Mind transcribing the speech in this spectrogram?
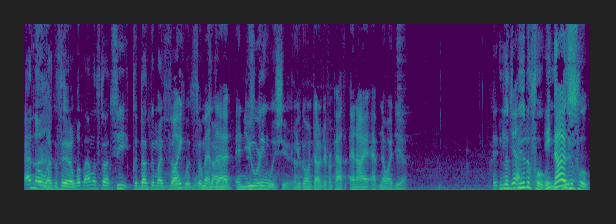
I know, like I said, I'm gonna start See, conducting myself Mike with some meant kind that, of and you were distinguisher. you're going down a different path, and I have no idea. He looks Yeah. beautiful. He He's does. Beautiful.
